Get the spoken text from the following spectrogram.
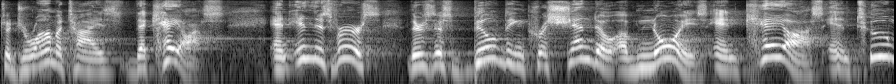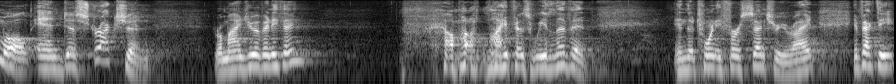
to dramatize the chaos. And in this verse, there's this building crescendo of noise and chaos and tumult and destruction. Remind you of anything? How about life as we live it? in the 21st century, right? In fact, the,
